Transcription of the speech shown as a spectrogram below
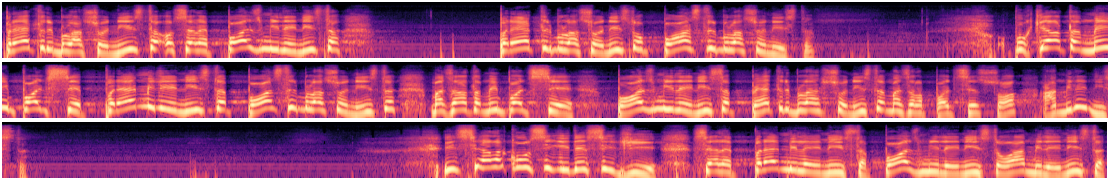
pré-tribulacionista, ou se ela é pós-milenista, pré-tribulacionista ou pós-tribulacionista. Porque ela também pode ser pré-milenista, pós-tribulacionista, mas ela também pode ser pós-milenista, pré-tribulacionista, mas ela pode ser só amilenista. E se ela conseguir decidir se ela é pré-milenista, pós-milenista ou amilenista,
